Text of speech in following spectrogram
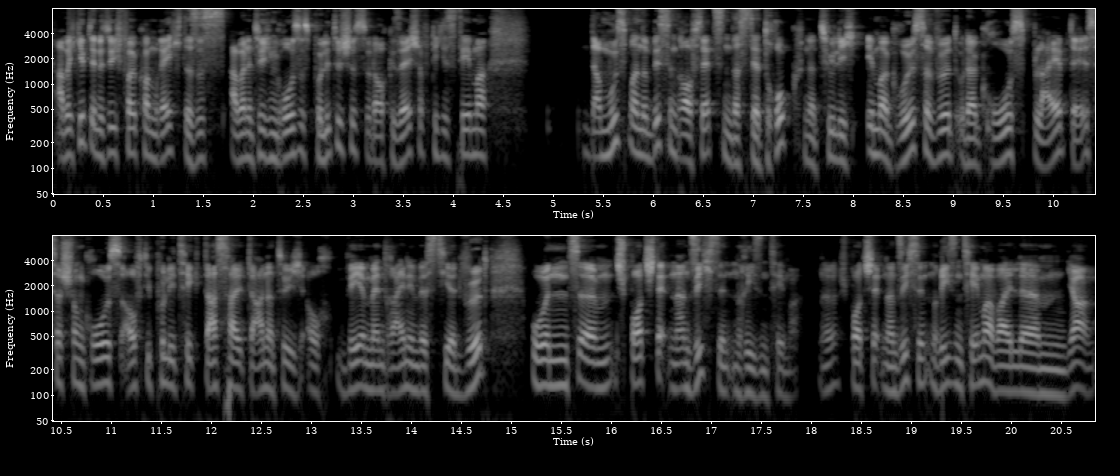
Aber ich gebe dir natürlich vollkommen recht, das ist aber natürlich ein großes politisches oder auch gesellschaftliches Thema da muss man ein bisschen drauf setzen, dass der Druck natürlich immer größer wird oder groß bleibt. Der ist ja schon groß auf die Politik, dass halt da natürlich auch vehement rein investiert wird. Und ähm, Sportstätten an sich sind ein Riesenthema. Ne? Sportstätten an sich sind ein Riesenthema, weil ähm, ja,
